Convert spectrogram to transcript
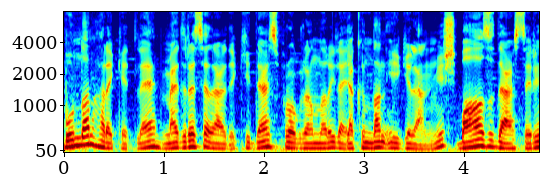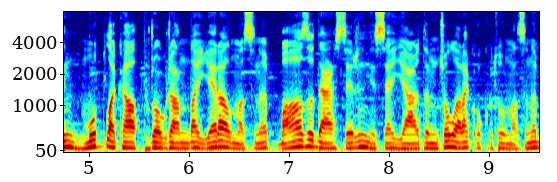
Bundan hareketle medreselerdeki ders programlarıyla yakından ilgilenmiş, bazı derslerin mutlaka programda yer almasını, bazı derslerin ise yardımcı olarak okutulmasını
